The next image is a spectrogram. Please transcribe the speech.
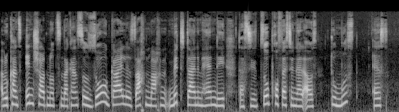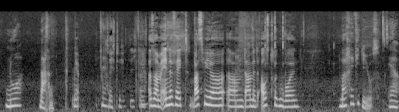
aber du kannst InShot nutzen. Da kannst du so geile Sachen machen mit deinem Handy. Das sieht so professionell aus. Du musst es nur machen. Ja, ja. richtig. Also am Endeffekt, was wir ähm, damit ausdrücken wollen, mache Videos. Ja.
